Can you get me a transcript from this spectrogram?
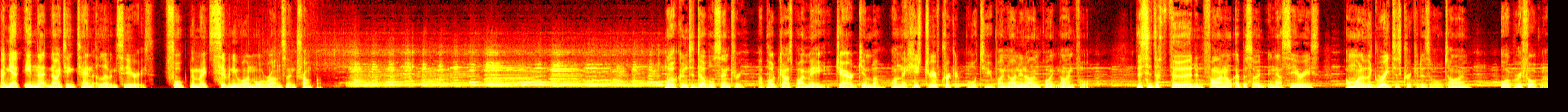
And yet, in that 1910 11 series, Faulkner made 71 more runs than Trumper. Welcome to Double Century, a podcast by me, Jarrod Kimber, on the history of cricket brought to you by 99.94. This is the third and final episode in our series on one of the greatest cricketers of all time, Aubrey Faulkner.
